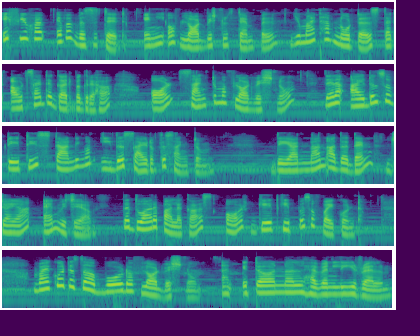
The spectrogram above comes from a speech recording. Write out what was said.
If you have ever visited any of Lord Vishnu's temple, you might have noticed that outside the Garbhagriha or sanctum of Lord Vishnu, there are idols of deities standing on either side of the sanctum. They are none other than Jaya and Vijaya, the Dwarapalakas or gatekeepers of Vaikunth. Vaikunth is the abode of Lord Vishnu, an eternal heavenly realm,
